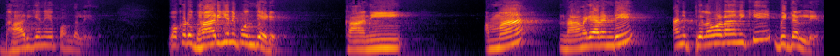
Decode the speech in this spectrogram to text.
భార్యనే పొందలేదు. ఒకడు భార్యని పొందాడు. కానీ అమ్మా నాన్నగారండి అని పిలవడానికి బిడ్డలు లేరు.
